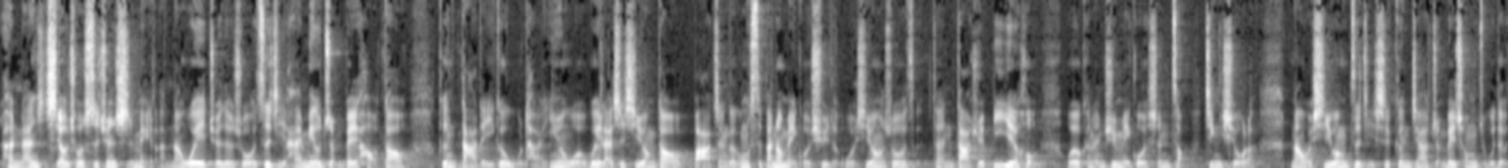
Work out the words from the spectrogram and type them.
很难要求十全十美了。那我也觉得说自己还没有准备好到更大的一个舞台，因为我未来是希望到把整个公司搬到美国去的。我希望说等大学毕业后，我有可能去美国深造进修了。那我希望自己是更加准备充足的。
